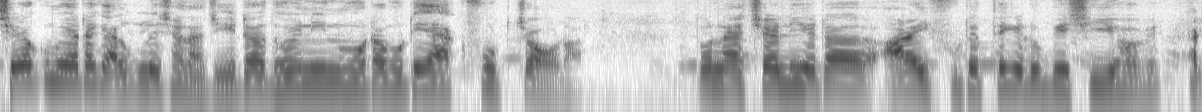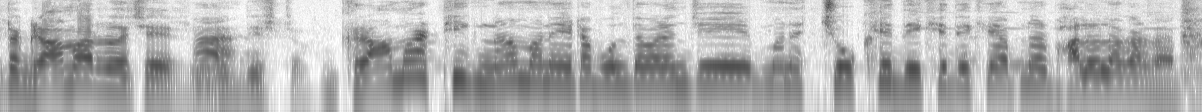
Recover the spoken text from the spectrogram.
সেরকমই একটা ক্যালকুলেশন আছে এটা ধরে নিন মোটামুটি এক ফুট চওড়া। তো ন্যাচারালি এটা আড়াই ফুটের থেকে একটু বেশিই হবে। একটা গ্রামার রয়েছে হ্যাঁ। নির্দিষ্ট। গ্রামার ঠিক না মানে এটা বলতে পারেন যে মানে চোখে দেখে দেখে আপনার ভালো লাগার ব্যাপার।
